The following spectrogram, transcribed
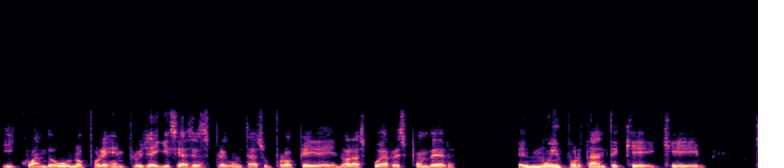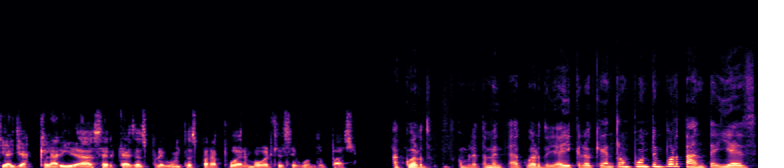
Y cuando uno, por ejemplo, llega y se hace esas preguntas a su propia idea y no las puede responder, es muy importante que, que, que haya claridad acerca de esas preguntas para poder moverse el segundo paso. Acuerdo, completamente de acuerdo. Y ahí creo que entra un punto importante y es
